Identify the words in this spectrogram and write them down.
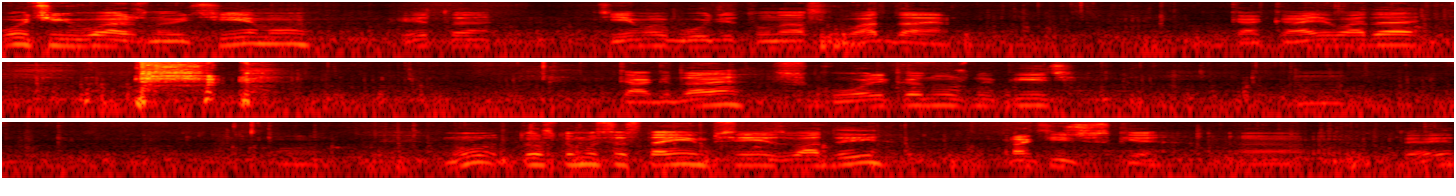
очень важную тему. Эта тема будет у нас вода. Какая вода? Когда, сколько нужно пить? Ну, то, что мы состоим все из воды, практически, э,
